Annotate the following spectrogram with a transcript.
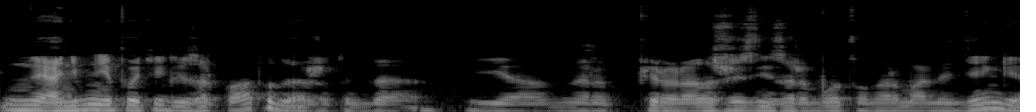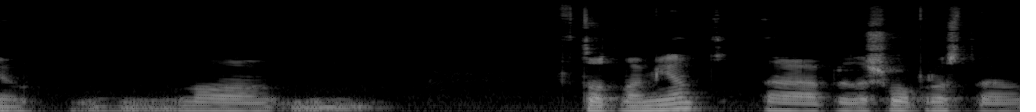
они мне платили зарплату даже тогда. Я, наверное, первый раз в жизни заработал нормальные деньги, но в тот момент а, произошло просто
